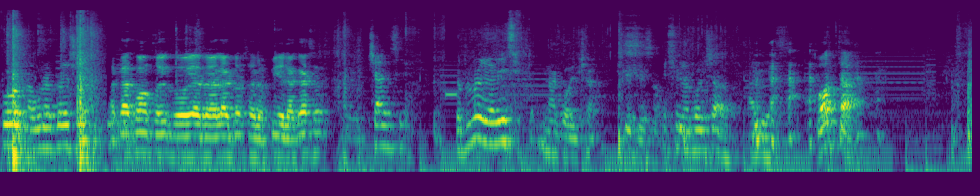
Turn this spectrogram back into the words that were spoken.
por todo eso. Acá Juanjo dijo voy a regalar cosas a los pies de la casa. Chance. Lo primero que haría es esto. Una colcha. ¿Qué es eso? Es un acolchado, Adidas. ¿Posta? No,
